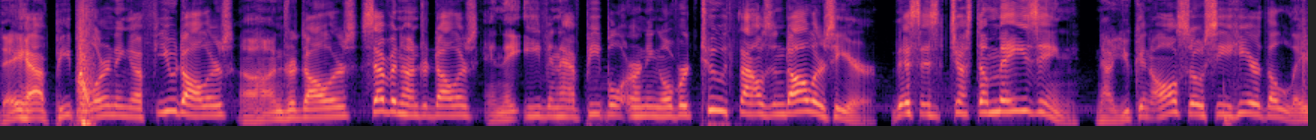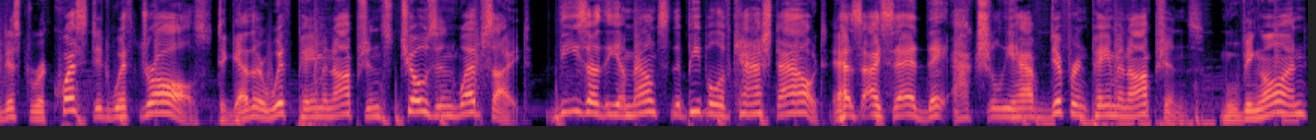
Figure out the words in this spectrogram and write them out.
They have people earning a few dollars, $100, $700, and they even have people earning over $2,000 here. This is just amazing. Now you can also see here the latest requested withdrawals, together with payment options chosen website. These are the amounts that people have cashed out. As I said, they actually have different payment options. Moving on,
